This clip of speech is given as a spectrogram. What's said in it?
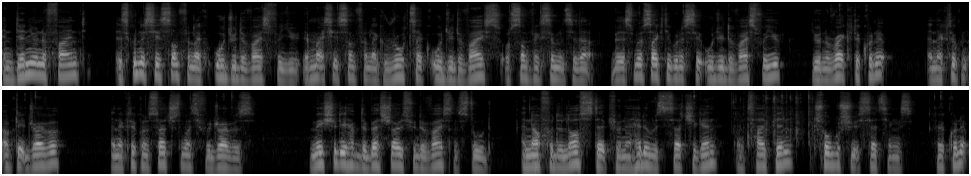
And then you want to find it's going to say something like audio device for you. It might say something like Realtek audio device or something similar to that. But it's most likely going to say audio device for you. You want to right click on it and then click on update driver and then click on search automatically for drivers. Make sure you have the best drivers for your device installed. And now for the last step, you want to head over to search again and type in troubleshoot settings. Click on it.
